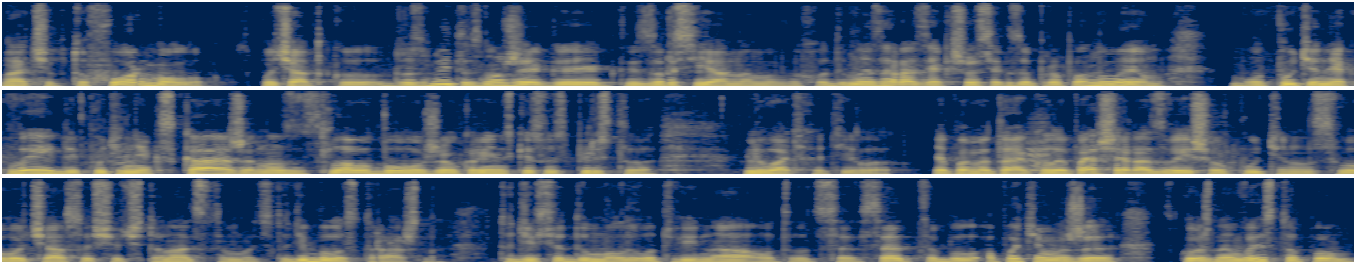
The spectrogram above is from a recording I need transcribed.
начебто, формулу. Спочатку, розумієте, знову ж як, як з росіянами виходить. Ми зараз, як щось як запропонуємо, от Путін як вийде, Путін як скаже, ну слава Богу, вже українське суспільство плювати хотіло. Я пам'ятаю, коли перший раз вийшов Путін свого часу, ще в 2014 році, тоді було страшно. Тоді всі думали, от війна, от, це все це було. А потім вже з кожним виступом,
